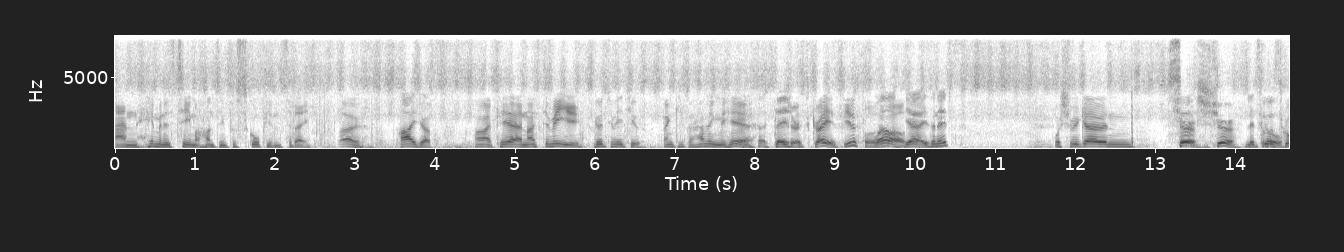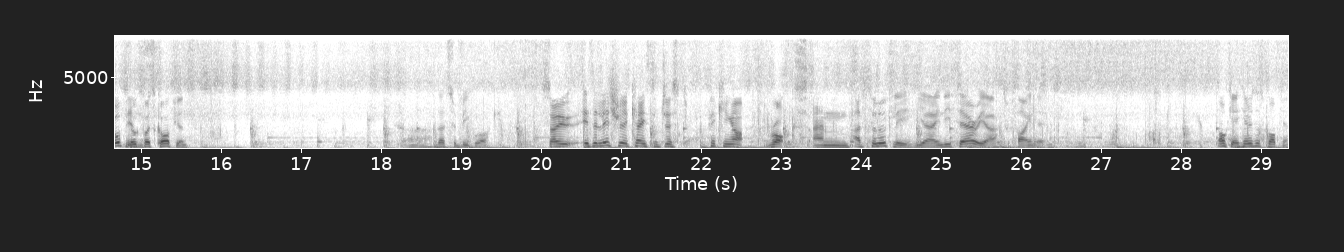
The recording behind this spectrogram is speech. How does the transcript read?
and him and his team are hunting for scorpions today. Hello. Hi, Geoff. Hi, Pierre. Nice to meet you. Good to meet you. Thank you for having me here. Pleasure. It's great. It's beautiful. Well, well, yeah, isn't it? Well, should we go and Sure, sure. Let's for go. the scorpions. Look for scorpions. Uh, that's a big rock. So is it literally a case of just picking up rocks and... Absolutely. Yeah, in this area to find them. Okay, here's a scorpion.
